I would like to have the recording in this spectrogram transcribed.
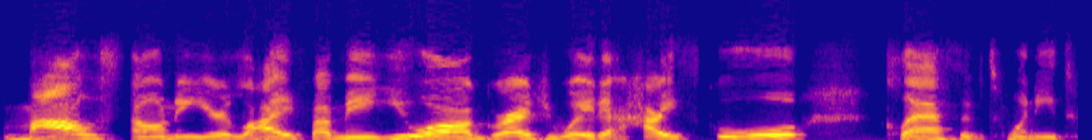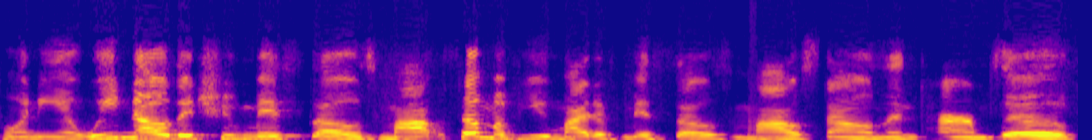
milestone in your life. I mean, you all graduated high school class of 2020 and we know that you missed those some of you might have missed those milestones in terms of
